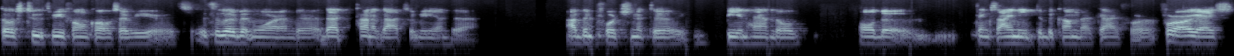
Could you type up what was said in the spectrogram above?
those two three phone calls every year. It's it's a little bit more, and uh, that kind of got to me. And uh, I've been fortunate to be and handle all the things I need to become that guy for for our guys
